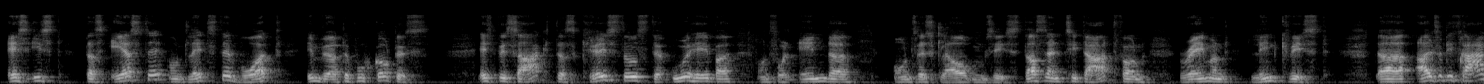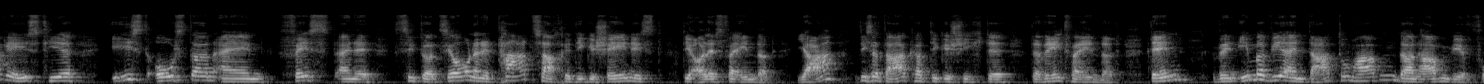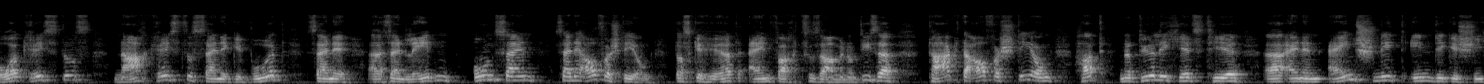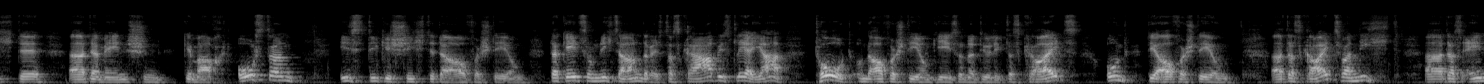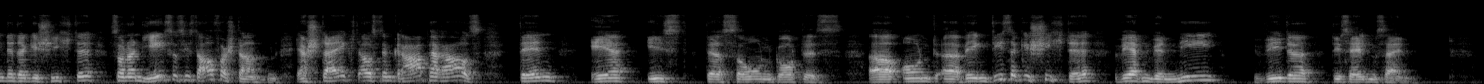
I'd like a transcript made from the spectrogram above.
Es ist das erste und letzte Wort im Wörterbuch Gottes. Es besagt, dass Christus der Urheber und Vollender unseres Glaubens ist. Das ist ein Zitat von Raymond Lindquist. Äh, Also die Frage ist hier, ist Ostern ein Fest, eine Situation, eine Tatsache, die geschehen ist, die alles verändert? Ja, dieser Tag hat die Geschichte der Welt verändert. Denn wenn immer wir ein Datum haben, dann haben wir vor Christus, nach Christus seine Geburt, seine, äh, sein Leben und sein, seine Auferstehung. Das gehört einfach zusammen. Und dieser Tag der Auferstehung hat natürlich jetzt hier äh, einen Einschnitt in die Geschichte äh, der Menschen gemacht. Ostern ist die Geschichte der Auferstehung. Da geht es um nichts anderes. Das Grab ist leer, ja, Tod und Auferstehung Jesu natürlich, das Kreuz und die Auferstehung. Äh, Das Kreuz war nicht äh, das Ende der Geschichte, sondern Jesus ist auferstanden. Er steigt aus dem Grab heraus, denn er ist der Sohn Gottes. Äh, Und wegen dieser Geschichte werden wir nie wieder dieselben sein.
